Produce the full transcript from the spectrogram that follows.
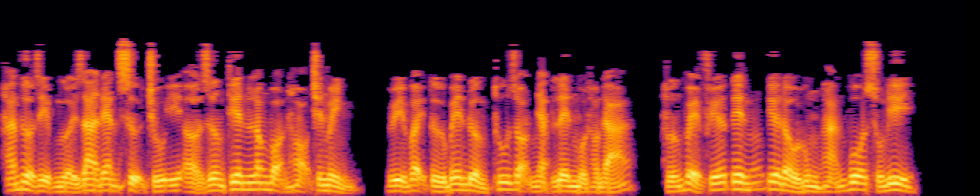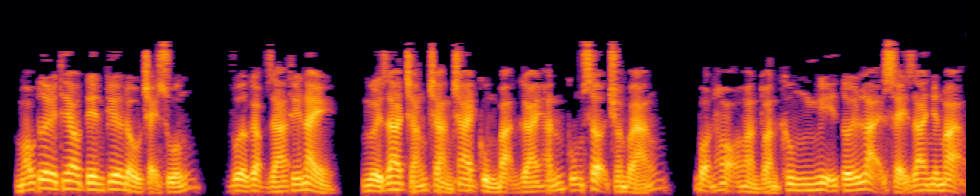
hắn thừa dịp người da đen sự chú ý ở dương thiên long bọn họ trên mình, vì vậy từ bên đường thu dọn nhặt lên một hòn đá, hướng về phía tên kia đầu hùng hãn vô xuống đi. Máu tươi theo tên kia đầu chạy xuống, vừa gặp giá thế này, người da trắng chàng trai cùng bạn gái hắn cũng sợ choáng váng, bọn họ hoàn toàn không nghĩ tới lại xảy ra nhân mạng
